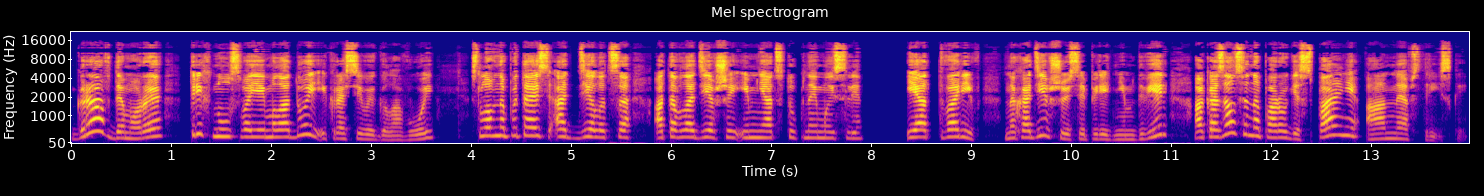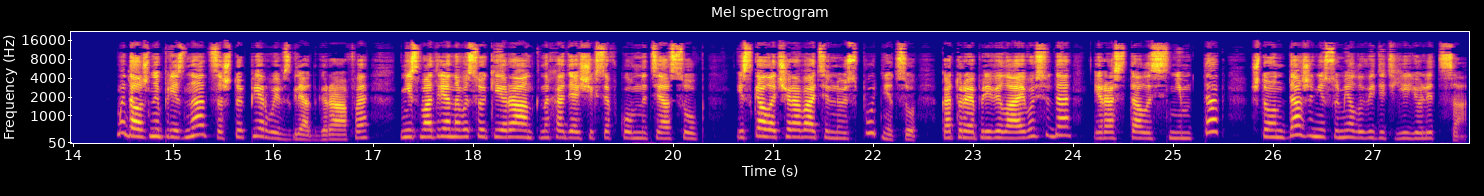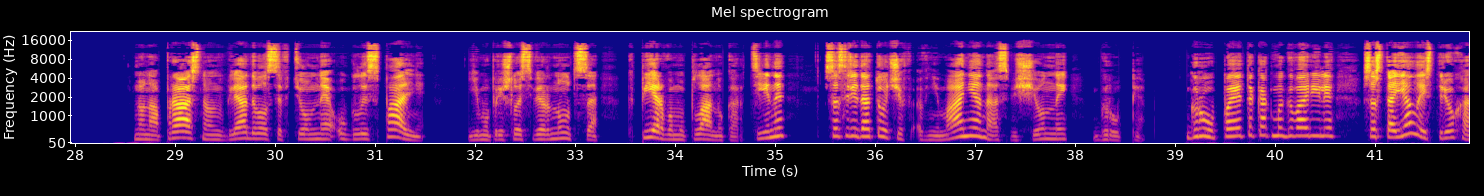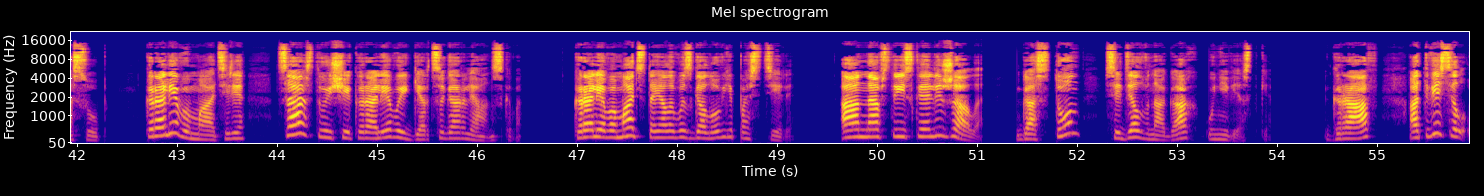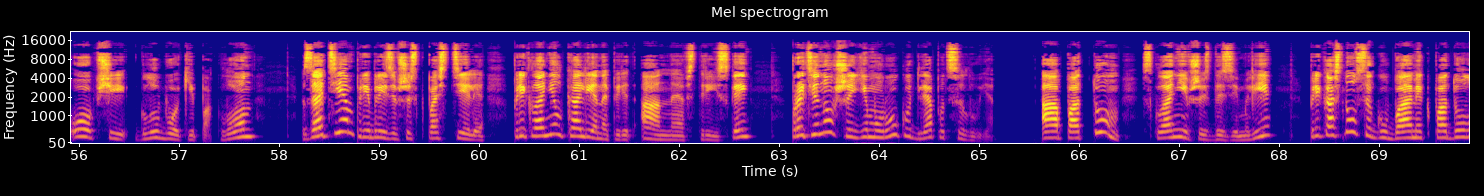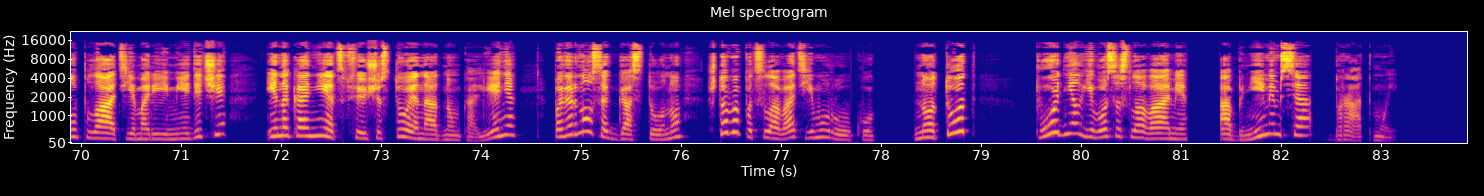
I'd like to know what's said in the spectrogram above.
Граф де Море тряхнул своей молодой и красивой головой, словно пытаясь отделаться от овладевшей им неотступной мысли и, оттворив находившуюся перед ним дверь, оказался на пороге спальни Анны Австрийской. Мы должны признаться, что первый взгляд графа, несмотря на высокий ранг находящихся в комнате особ, искал очаровательную спутницу, которая привела его сюда и рассталась с ним так, что он даже не сумел увидеть ее лица. Но напрасно он вглядывался в темные углы спальни. Ему пришлось вернуться к первому плану картины — сосредоточив внимание на освещенной группе. Группа эта, как мы говорили, состояла из трех особ. Королевы-матери, царствующей королевы и герцога Орлеанского. Королева-мать стояла в изголовье постели. Анна Австрийская лежала. Гастон сидел в ногах у невестки. Граф отвесил общий глубокий поклон, затем, приблизившись к постели, преклонил колено перед Анной Австрийской, протянувшей ему руку для поцелуя а потом, склонившись до земли, прикоснулся губами к подолу платья Марии Медичи и, наконец, все еще стоя на одном колене, повернулся к Гастону, чтобы поцеловать ему руку. Но тот поднял его со словами «Обнимемся, брат мой».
